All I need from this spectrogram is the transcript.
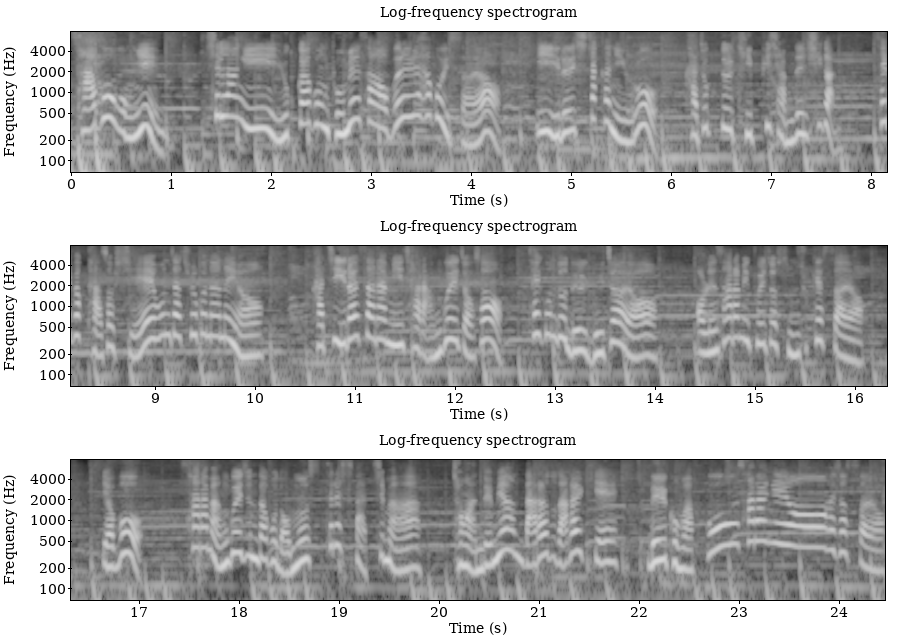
4950님, 신랑이 육가공 도매 사업을 하고 있어요. 이 일을 시작한 이후로 가족들 깊이 잠든 시간, 새벽 5시에 혼자 출근하네요. 같이 일할 사람이 잘 안 구해져서 퇴근도 늘 늦어요. 얼른 사람이 구해줬으면 좋겠어요. 여보, 사람 안 구해준다고 너무 스트레스 받지 마. 정 안 되면 나라도 나갈게. 늘 고맙고 사랑해요 하셨어요.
